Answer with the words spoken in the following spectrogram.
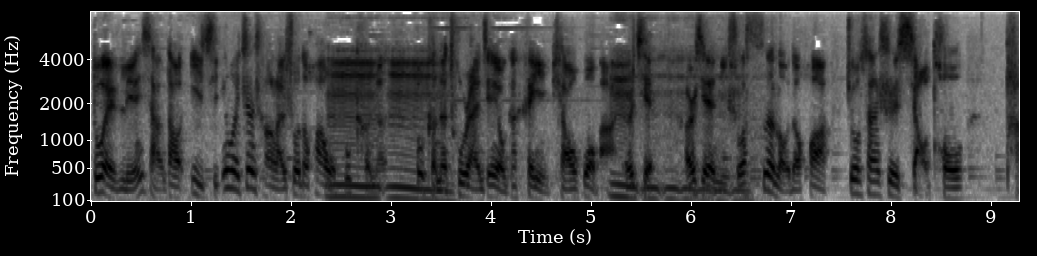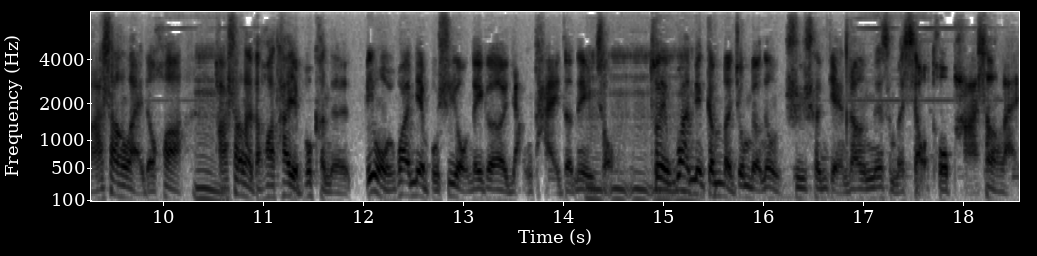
对联想到一起，因为正常来说的话，我不可能不可能突然间有个黑影飘过吧？而且而且你说四楼的话，就算是小偷爬上来的话，爬上来的话，他也不可能，因为我外面不是有那个阳台的那种，所以外面根本就没有那种支撑点让那什么小偷爬上来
